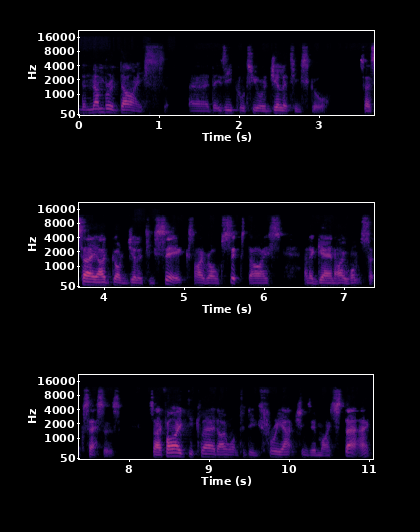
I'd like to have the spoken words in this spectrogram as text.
the number of dice uh, that is equal to your agility score. So say I've got agility six, I roll six dice, and again I want successes. So if I've declared I want to do three actions in my stack,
